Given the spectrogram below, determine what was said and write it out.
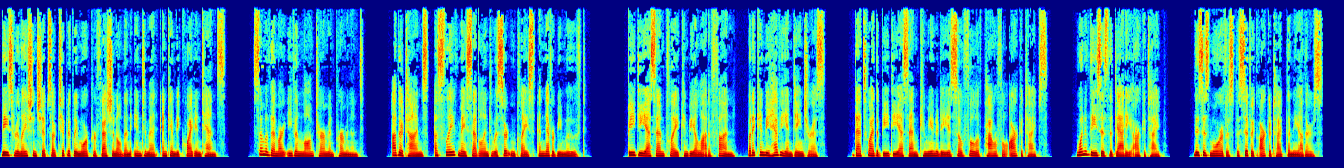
These relationships are typically more professional than intimate and can be quite intense. Some of them are even long term and permanent. Other times, a slave may settle into a certain place and never be moved. BDSM play can be a lot of fun, but it can be heavy and dangerous. That's why the BDSM community is so full of powerful archetypes. One of these is the daddy archetype. This is more of a specific archetype than the others.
